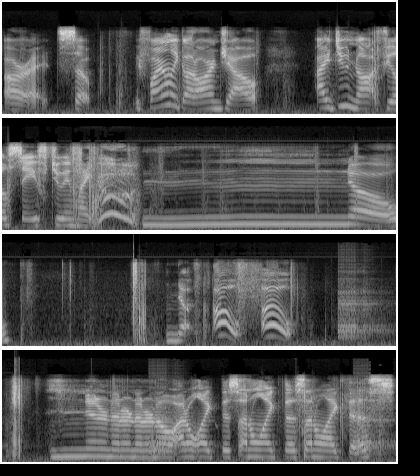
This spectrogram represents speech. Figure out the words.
Alright, so we finally got orange out. I do not feel safe doing my. no. No. Oh, oh. No, no, no, no, no, no, no. I don't like this. I don't like this. I don't like this.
